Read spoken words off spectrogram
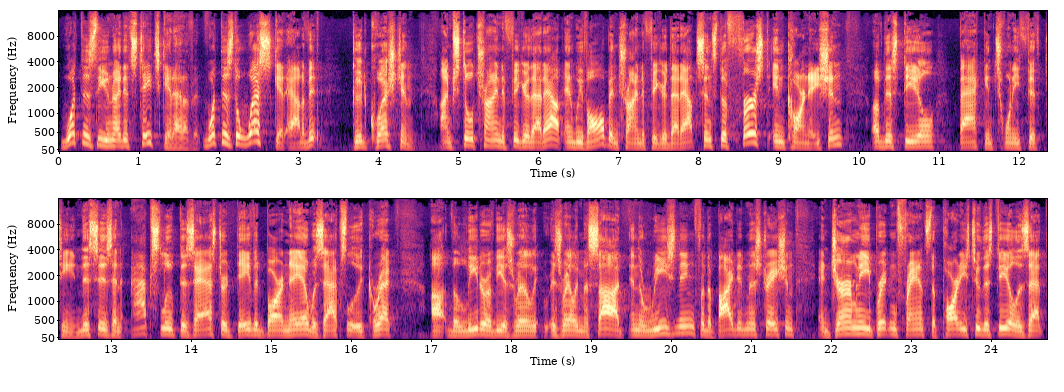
what does the United States get out of it? What does the West get out of it? Good question. I'm still trying to figure that out, and we've all been trying to figure that out since the first incarnation of this deal back in 2015. This is an absolute disaster. David Barnea was absolutely correct. Uh, the leader of the Israeli, Israeli Mossad. And the reasoning for the Biden administration and Germany, Britain, France, the parties to this deal is that,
